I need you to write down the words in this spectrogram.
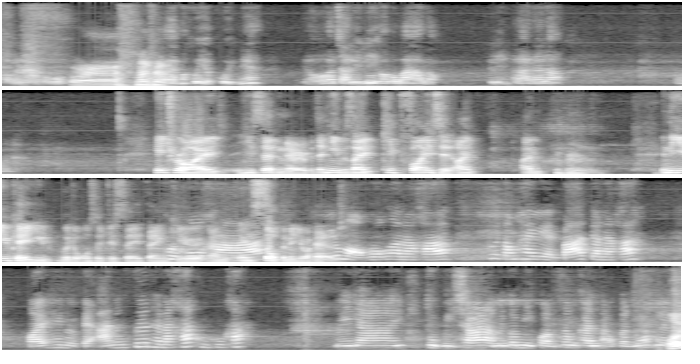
ขอบคุณนะครูแอบมาคุยกับครูอีกเนี้ยเดี๋ยวอาจารย์ลิลลี่เขาก็ว่าเอาหรอก ไปเรียนพละได้แล้ว he tried, he said no, but then he was like, keep fighting. I, I'm. In the UK, you would also just say thank คุณค you รูคะ and insult them in your หนู head. อยู่หมอหกแล้วนะคะคือต้องให้เรียนบาสกันนะคะปล่อยให้หนูไปอ่านหนังสือเถอะนะคะ คุณครูคะ ไม่ได้ ทุกวิชา มันก็มีความสำคัญเท่ากันหมดเลย I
